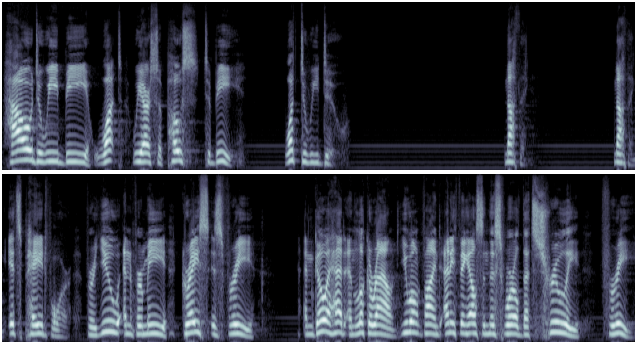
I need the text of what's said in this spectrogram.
How do we be what we are supposed to be? What do we do? Nothing. Nothing. It's paid for. For you and for me, grace is free and go ahead and look around. You won't find anything else in this world that's truly free.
